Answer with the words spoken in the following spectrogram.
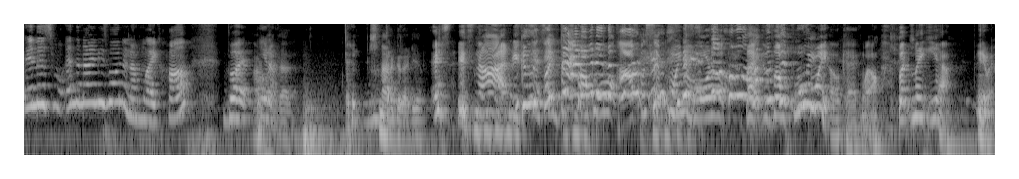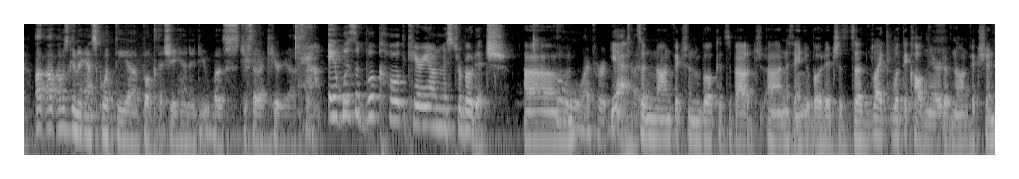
in this in the '90s one, and I'm like, huh? But I you like know, that. It's not a good idea. it's It's not because it's like that's the not the whole point. opposite point of It's Lord of the the whole like the whole point. point. Okay, well, but like yeah. Anyway, I, I- I was going to ask what the uh, book that she handed you was, just out of curiosity. it was a book called "Carry On, Mr. Bowditch." Um, Oh, I've heard. Yeah, the it's a nonfiction book. It's about uh, Nathaniel Bowditch. It's a, like what they call narrative nonfiction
